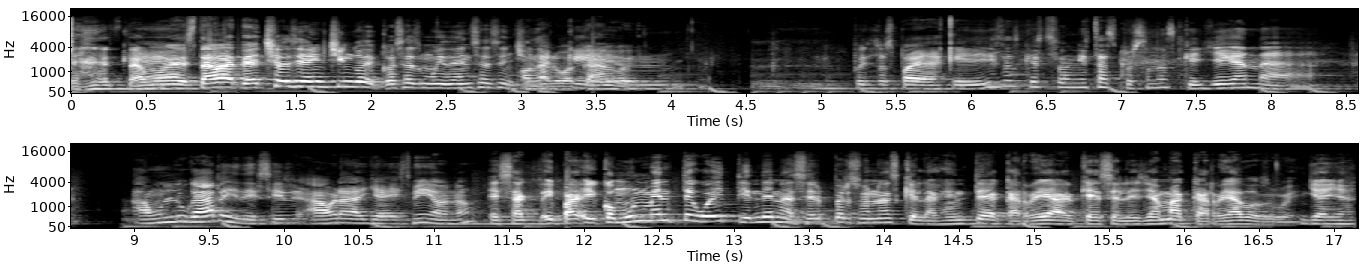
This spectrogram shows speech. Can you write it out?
Estaba, de hecho, sí hay un chingo de cosas muy densas en Chimalhuacán, güey. Pues los paracaidistas que son estas personas que llegan a, a un lugar y decir, ahora ya es mío, ¿no? Exacto. Y, comúnmente, güey, tienden a ser personas que la gente acarrea, que se les llama acarreados, güey. Ya, ya.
